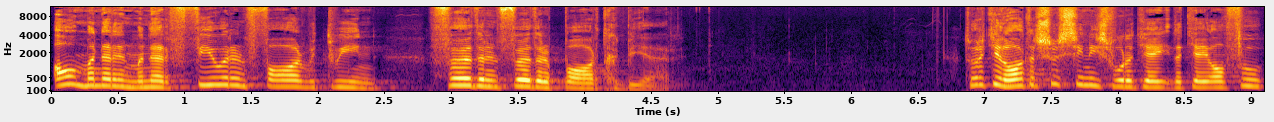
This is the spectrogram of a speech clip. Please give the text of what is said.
al minder en minder fewer and far between further and further apart gebeur. Totdat jy later so sinies word dat jy dat jy al voel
